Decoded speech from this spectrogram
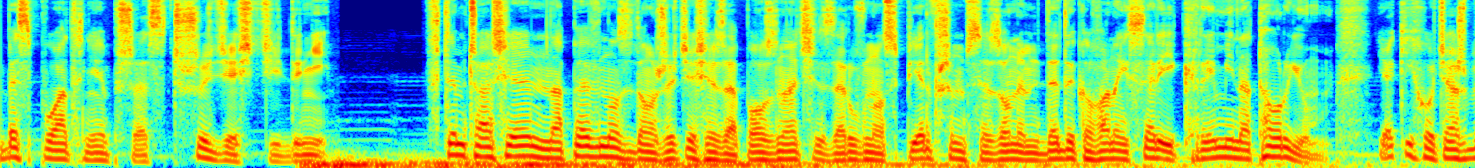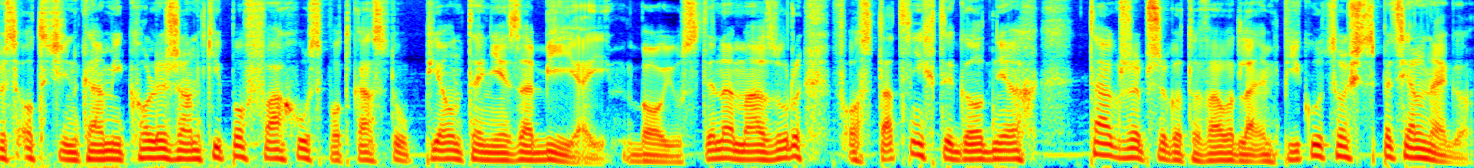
bezpłatnie przez 30 dni. W tym czasie na pewno zdążycie się zapoznać zarówno z pierwszym sezonem dedykowanej serii Kryminatorium, jak i chociażby z odcinkami koleżanki po fachu z podcastu Piąte Nie Zabijaj, bo Justyna Mazur w ostatnich tygodniach także przygotowała dla Empiku coś specjalnego.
